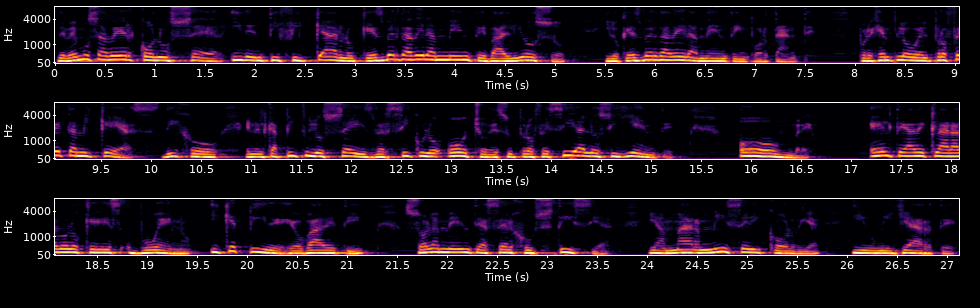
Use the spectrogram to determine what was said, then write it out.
debemos saber conocer, identificar lo que es verdaderamente valioso y lo que es verdaderamente importante. Por ejemplo, el profeta Miqueas dijo en el capítulo 6, versículo 8 de su profecía lo siguiente: Oh hombre, él te ha declarado lo que es bueno. ¿Y qué pide Jehová de ti? Solamente hacer justicia y amar misericordia y humillarte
